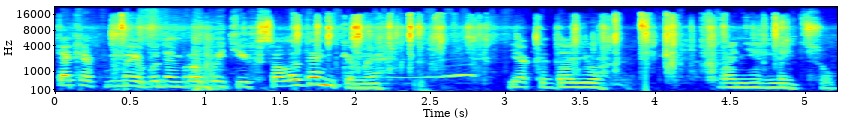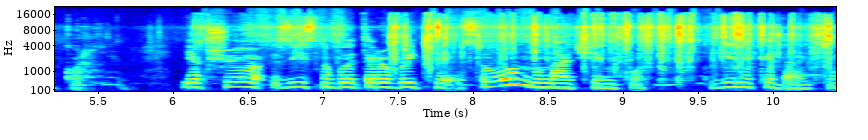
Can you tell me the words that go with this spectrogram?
Так як ми будемо робити їх солоденькими, я кидаю ванільний цукор. Якщо, звісно, будете робити солону начинку, тоді не кидайте.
